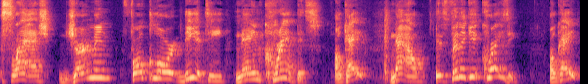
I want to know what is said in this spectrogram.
slash German folklore deity named Krampus. Okay? Now, it's finna get crazy. Okay?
